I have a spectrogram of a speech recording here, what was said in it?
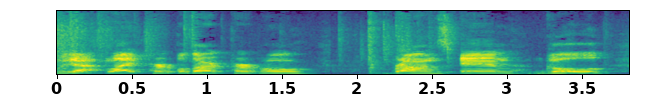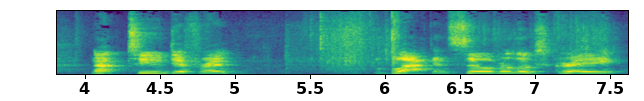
We got light purple, dark purple, bronze and gold. Not too different. Black and silver looks great.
